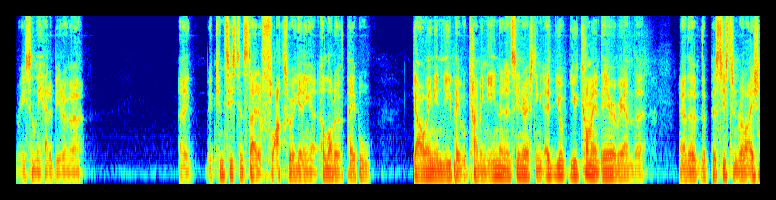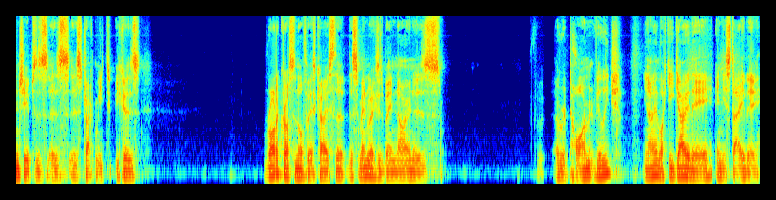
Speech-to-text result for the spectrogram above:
recently had a bit of a, a, a consistent state of flux. We're getting a, a lot of people going and new people coming in, and it's interesting. Uh, comment there around the you know the, the persistent relationships has, has, has struck me t- because right across the northwest coast, the, the cement works has been known as a retirement village. You know, like you go there and you stay there,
